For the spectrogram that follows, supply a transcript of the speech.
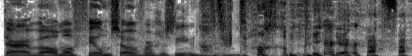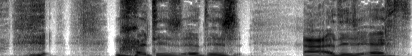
Daar hebben we allemaal films over gezien wat er dan gebeurt. ja. Maar het is, het is, ja, het is echt...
